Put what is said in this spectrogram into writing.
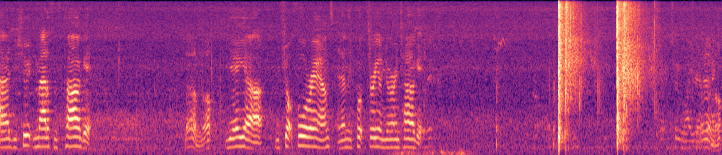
Dad, you're shooting Madison's target. No, I'm not. Yeah, you are. You've shot four rounds and only put three on your own target. No, I'm not.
